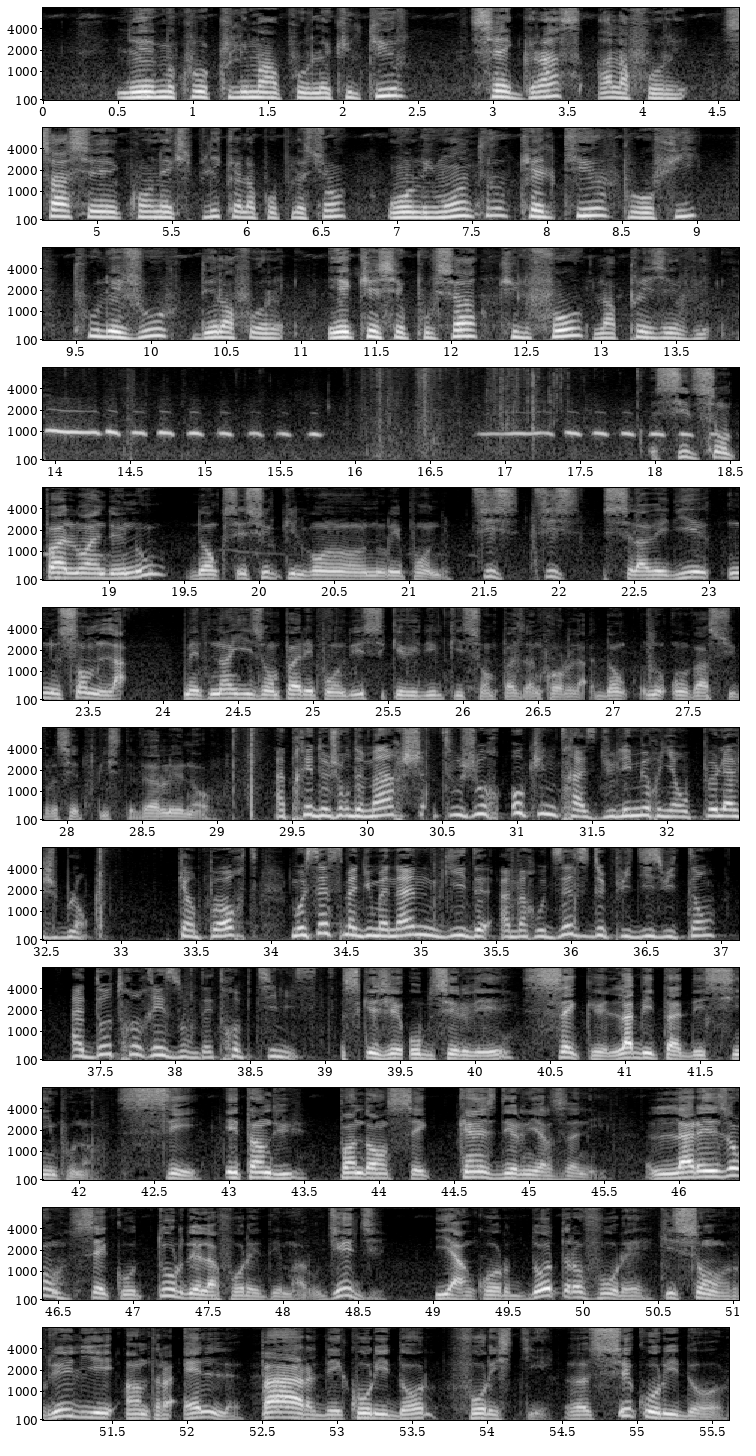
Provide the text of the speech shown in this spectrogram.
Le microclimat pour la culture, c'est grâce à la forêt. Ça, c'est qu'on explique à la population. On lui montre qu'elle tire profit tous les jours de la forêt et que c'est pour ça qu'il faut la préserver. S'ils sont pas loin de nous, donc c'est sûr qu'ils vont nous répondre. Si, si, cela veut dire nous sommes là. Maintenant, ils n'ont pas répondu, ce qui veut dire qu'ils ne sont pas encore là. Donc, nous, on va suivre cette piste vers le nord. Après deux jours de marche, toujours aucune trace du lémurien au pelage blanc. Qu'importe, Moses Madumanan, guide à Maroudzez depuis 18 ans, a d'autres raisons d'être optimiste. Ce que j'ai observé, c'est que l'habitat des Simpuna s'est étendu pendant ces 15 dernières années. La raison, c'est qu'autour de la forêt de Maroudjedji, il y a encore d'autres forêts qui sont reliées entre elles par des corridors forestiers. Euh, ce corridor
